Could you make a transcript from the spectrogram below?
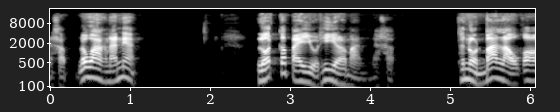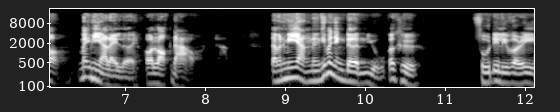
นะครับ ระหว่างนั้นเนี่ยรถก็ไปอยู่ที่เยอรมันนะครับ ถนนบ้านเราก็ไม่มีอะไรเลย เพราะล็อกดาวน์แต่มันมีอย่างหนึ่งที่มันยังเดินอยู่ก็คือ food delivery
